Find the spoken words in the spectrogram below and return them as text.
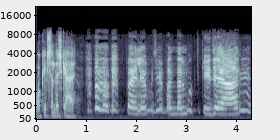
मौखिक संदेश क्या है? पहले मुझे बंधन मुक्त कीजिए आर्य।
